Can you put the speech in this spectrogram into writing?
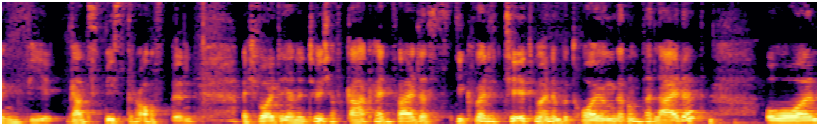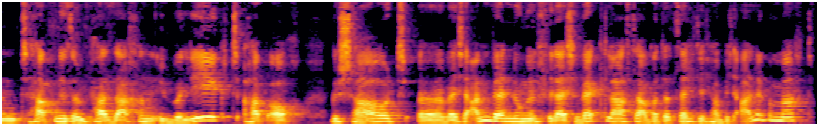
irgendwie ganz mies drauf bin? Ich wollte ja natürlich auf gar keinen Fall, dass die Qualität meiner Betreuung darunter leidet. Und habe mir so ein paar Sachen überlegt, habe auch geschaut, äh, welche Anwendungen ich vielleicht weglasse, aber tatsächlich habe ich alle gemacht.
